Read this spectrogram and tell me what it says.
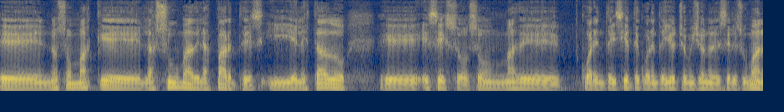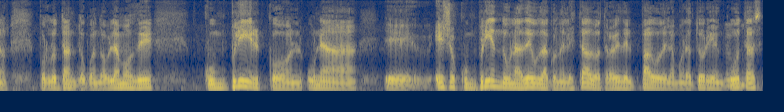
eh, no son más que la suma de las partes y el Estado eh, es eso, son más de 47, 48 millones de seres humanos. Por lo tanto, cuando hablamos de cumplir con una eh, ellos cumpliendo una deuda con el Estado a través del pago de la moratoria en cuotas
